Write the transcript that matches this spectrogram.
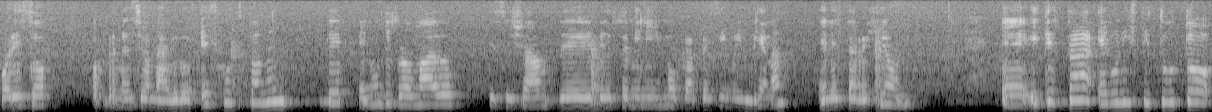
Por eso mencionarlo. Es justamente en un diplomado que se llama de, feminismo campesino indígena en esta región y que está en un instituto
